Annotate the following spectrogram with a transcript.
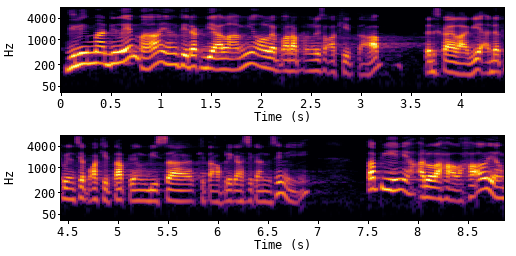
Dilema-dilema yang tidak dialami oleh para penulis Alkitab, dan sekali lagi ada prinsip Alkitab yang bisa kita aplikasikan di sini, tapi ini adalah hal-hal yang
